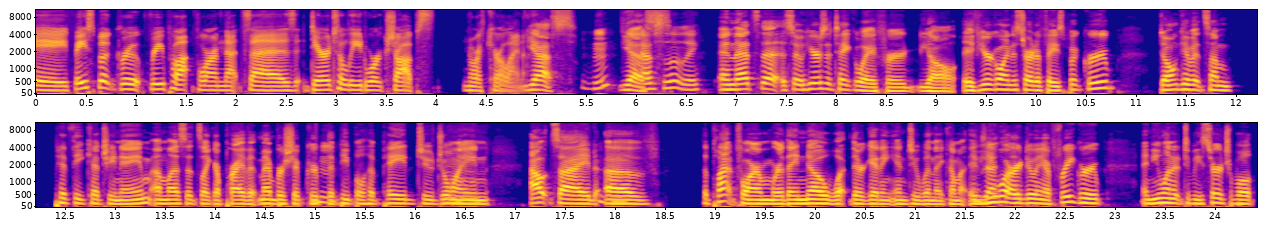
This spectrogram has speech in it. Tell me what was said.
a Facebook group, free platform that says Dare to Lead workshops, North Carolina? yes Mhm. yes absolutely And that's the so here's a takeaway for y'all. If you're going to start a Facebook group, don't give it some pithy catchy name unless it's like a private membership group that people have paid to join outside Mm-hmm. of the platform where they know what they're getting into when they come. up If you are doing a free group and you want it to be searchable,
